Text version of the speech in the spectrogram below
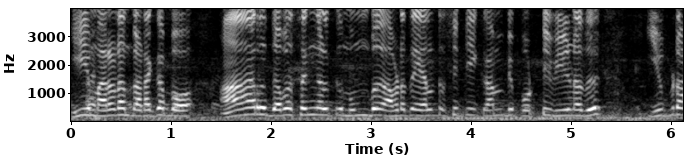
ഈ മരണം നടക്കുമ്പോൾ ആറ് ദിവസങ്ങൾക്ക് മുമ്പ് അവിടുത്തെ ഇലക്ട്രിസിറ്റി കമ്പി പൊട്ടി വീണത് ഇവിടെ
